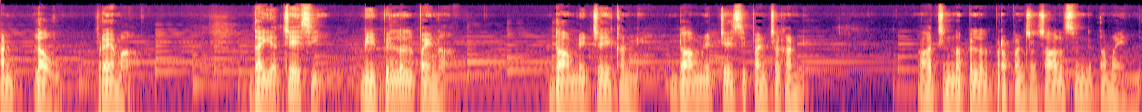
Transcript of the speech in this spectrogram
అండ్ లవ్ ప్రేమ. దయచేసి మీ పిల్లలపైన డామినేట్ చేయకండి. డామినేట్ చేసి పెంచకండి. ఆ చిన్న పిల్లల ప్రపంచం చాలా సున్నితమైంది.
